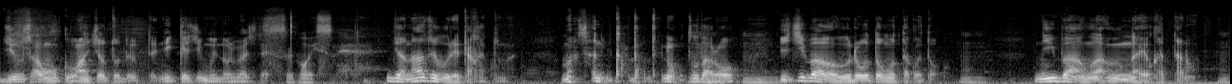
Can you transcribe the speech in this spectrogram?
13億ワンショットで売って日経新聞に載りまして。すごいですね。じゃあなぜ売れたかっていうのはまさに片手の音だろ、うん。うん、1番は売ろうと思ったこと、うん、2番は運が良かったの、うん、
